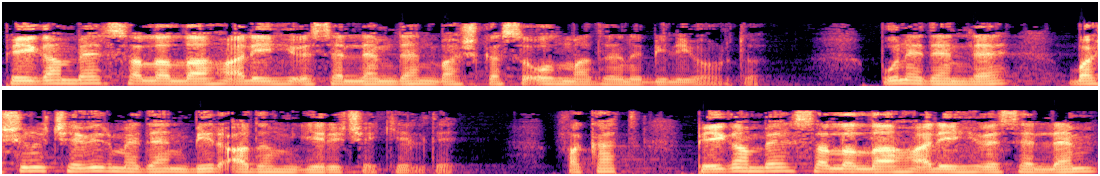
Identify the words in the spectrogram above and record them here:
Peygamber sallallahu aleyhi ve sellem'den başkası olmadığını biliyordu. Bu nedenle başını çevirmeden bir adım geri çekildi. Fakat Peygamber sallallahu aleyhi ve sellem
